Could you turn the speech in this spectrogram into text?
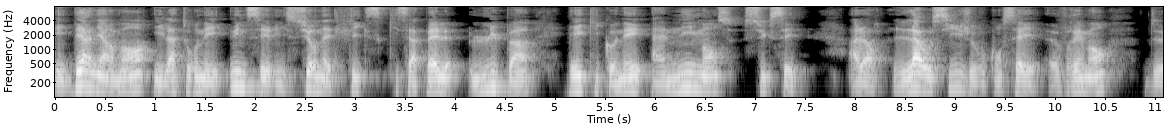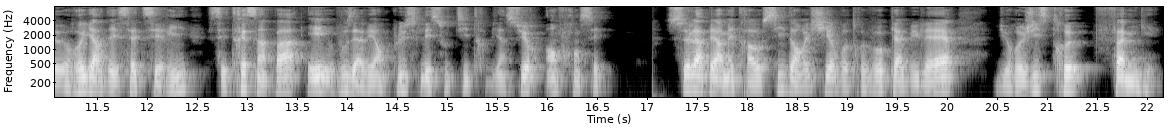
Et dernièrement, il a tourné une série sur Netflix qui s'appelle Lupin et qui connaît un immense succès. Alors là aussi, je vous conseille vraiment de regarder cette série, c'est très sympa et vous avez en plus les sous-titres bien sûr en français. Cela permettra aussi d'enrichir votre vocabulaire du registre familier.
